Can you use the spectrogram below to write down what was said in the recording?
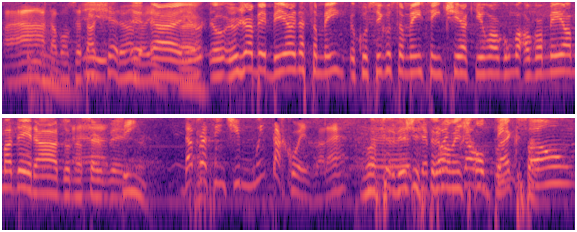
Ah, tá bom. Você tá E, cheirando é, aí. ah, É. Eu, eu, eu já bebi, eu ainda também, eu consigo também sentir aqui um, alguma, algo meio amadeirado na É, cerveja. Sim. Dá pra sentir muita coisa, né? Uma cerveja você extremamente pode ficar um complexa. Tempão,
